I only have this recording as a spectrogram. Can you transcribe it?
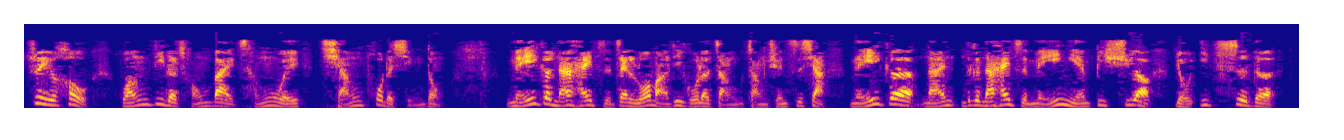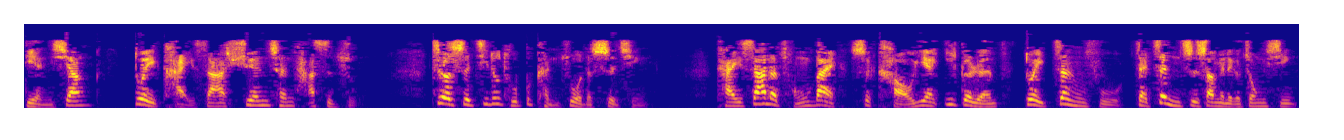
最后皇帝的崇拜成为强迫的行动。每一个男孩子在罗马帝国的掌掌权之下，每一个男这个男孩子每一年必须要有一次的。点香对凯撒宣称他是主，这是基督徒不肯做的事情。凯撒的崇拜是考验一个人对政府在政治上面的一个忠心。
